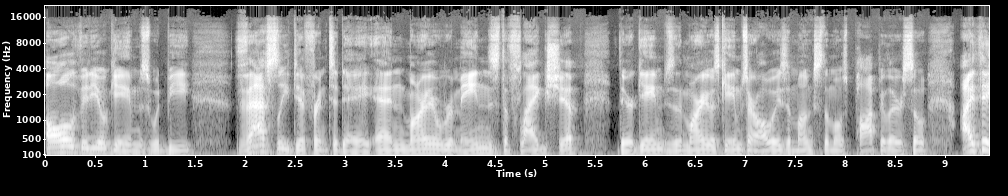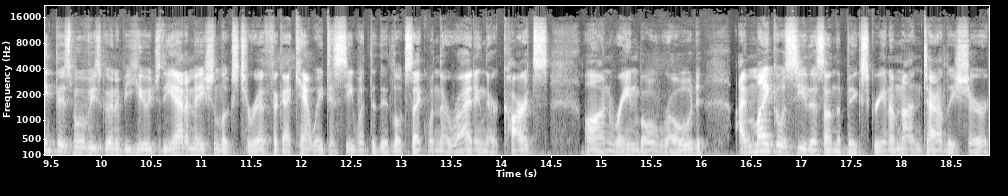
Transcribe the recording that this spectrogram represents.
all video games would be vastly different today, and Mario remains the flagship. Their games, the Mario's games, are always amongst the most popular. So I think this movie is going to be huge. The animation looks terrific. I can't wait to see what it looks like when they're riding their carts on Rainbow Road. I might go see this on the big screen. I'm not entirely sure,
